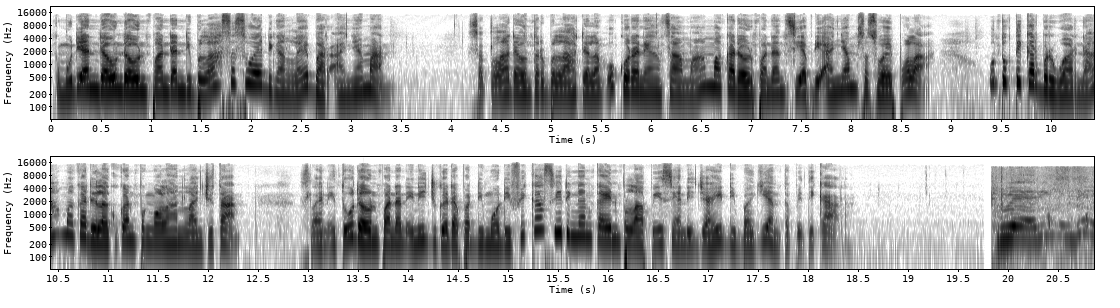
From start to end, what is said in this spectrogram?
Kemudian daun-daun pandan dibelah sesuai dengan lebar anyaman. Setelah daun terbelah dalam ukuran yang sama, maka daun pandan siap dianyam sesuai pola. Untuk tikar berwarna, maka dilakukan pengolahan lanjutan. Selain itu, daun pandan ini juga dapat dimodifikasi dengan kain pelapis yang dijahit di bagian tepi tikar. Dua hari sudah.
